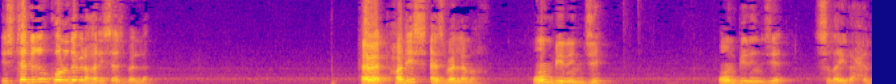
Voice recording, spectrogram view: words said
İstediğin konuda bir hadis ezberle. Evet, hadis ezberlemek. 11. 11. Sıla-i Rahim.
